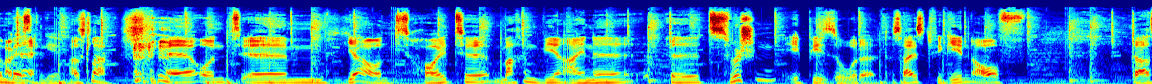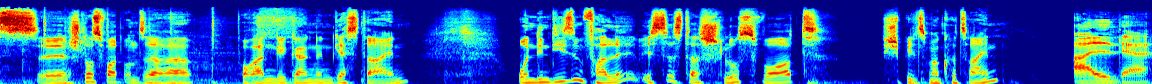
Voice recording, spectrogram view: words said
zum okay, Besten geben. Alles klar. äh, und ähm, ja, und heute machen wir eine äh, Zwischenepisode. Das heißt, wir gehen auf das äh, Schlusswort unserer vorangegangenen Gäste ein. Und in diesem Falle ist es das Schlusswort, ich spiele es mal kurz ein. Alter.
